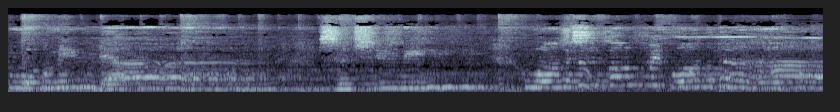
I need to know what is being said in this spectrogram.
我不明了，失去你，我是否会过得好？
